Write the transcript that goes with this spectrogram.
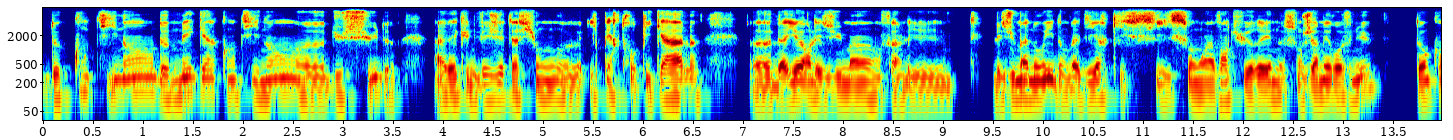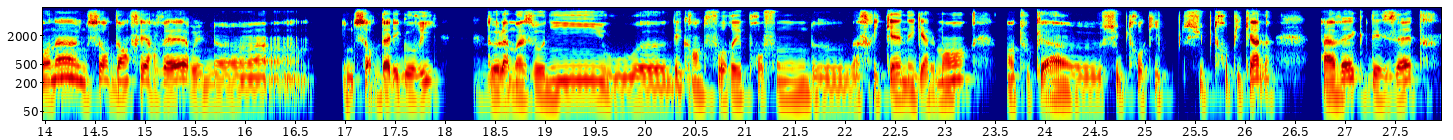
de continents, de méga continents euh, du sud, avec une végétation euh, hyper tropicale. Euh, d'ailleurs, les humains, enfin les, les, humanoïdes, on va dire, qui s'y sont aventurés, ne sont jamais revenus. Donc, on a une sorte d'enfer vert, une, une sorte d'allégorie de l'Amazonie ou des grandes forêts profondes africaines également, en tout cas subtropicales, avec des êtres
